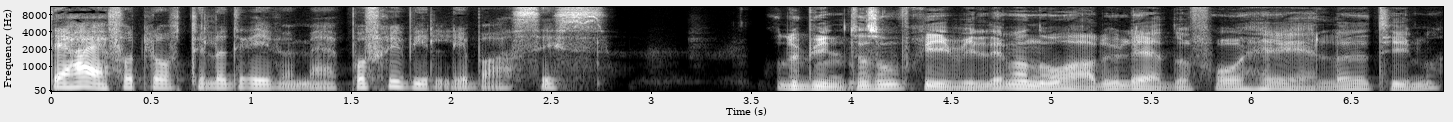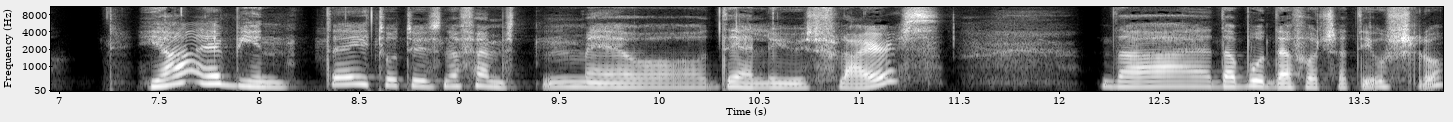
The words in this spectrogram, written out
det, har jeg fått lov til å drive med på frivillig basis. Du begynte som frivillig, men nå er du leder for hele teamet? Ja, jeg begynte i 2015 med å dele ut flyers. Da, da bodde jeg fortsatt i Oslo.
